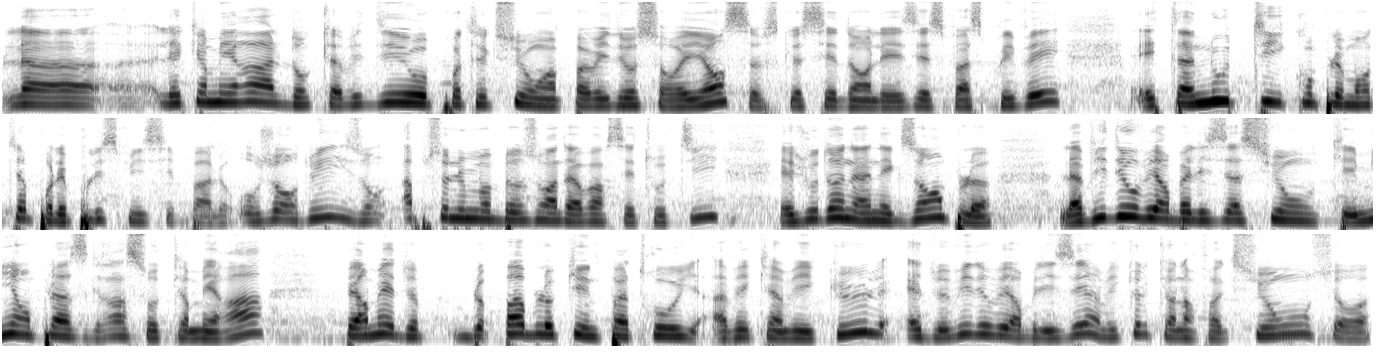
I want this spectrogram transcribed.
les caméras, donc la vidéoprotection, hein, pas vidéosurveillance, parce que c'est dans les espaces privés, est un outil complémentaire pour les polices municipales. Aujourd'hui, ils ont absolument besoin d'avoir cet outil. Et je vous donne un exemple. La vidéoverbalisation qui est mise en place grâce aux caméras permet de ne pas bloquer une patrouille avec un véhicule et de vidéoverbaliser un véhicule qui est en infraction sur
